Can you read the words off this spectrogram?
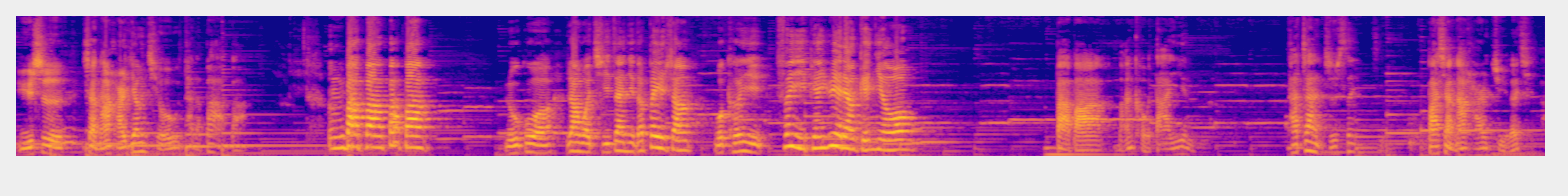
于是，小男孩央求他的爸爸：“嗯，爸爸，爸爸，如果让我骑在你的背上，我可以分一片月亮给你哦。”爸爸满口答应了，他站直身子，把小男孩举了起来。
